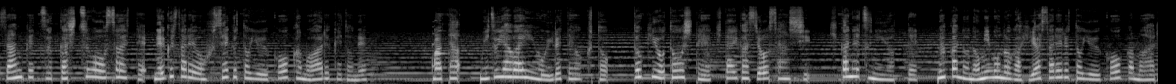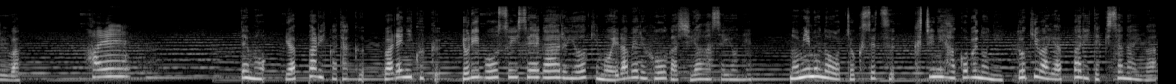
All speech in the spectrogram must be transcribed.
酸欠、画質を抑えて根腐れを防ぐという効果もあるけどね。また、水やワインを入れておくと、土器を通して液体が蒸散し、気化熱によって中の飲み物が冷やされるという効果もあるわ。はえー。でも、やっぱり硬く、割れにくく、より防水性がある容器も選べる方が幸せよね。飲み物を直接、口に運ぶのに、土器はやっぱり適さないわ。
